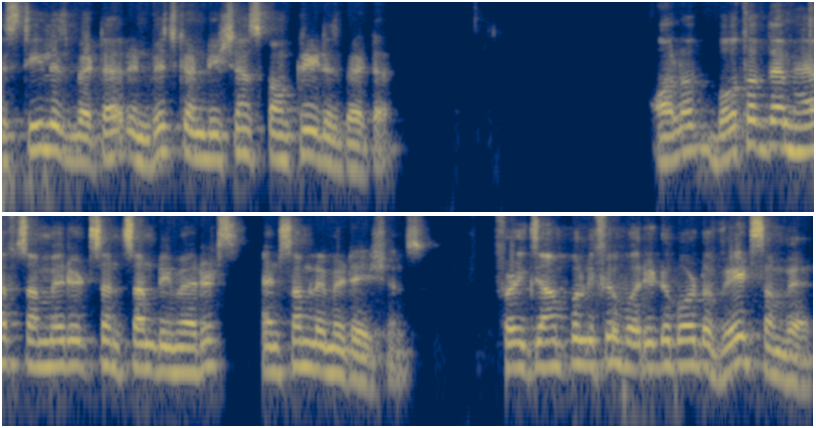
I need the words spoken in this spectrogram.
steel is better, in which conditions concrete is better all of both of them have some merits and some demerits and some limitations. For example, if you're worried about a weight somewhere,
